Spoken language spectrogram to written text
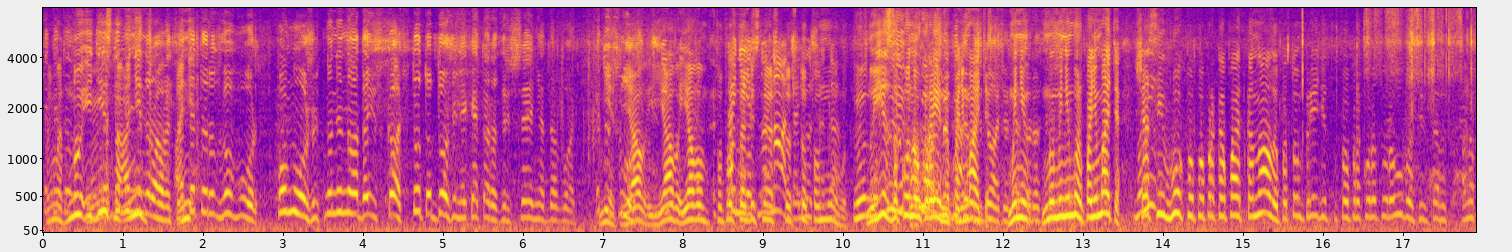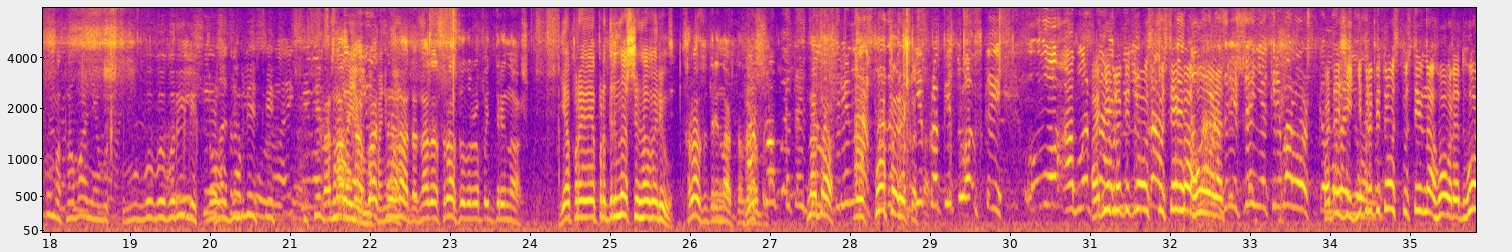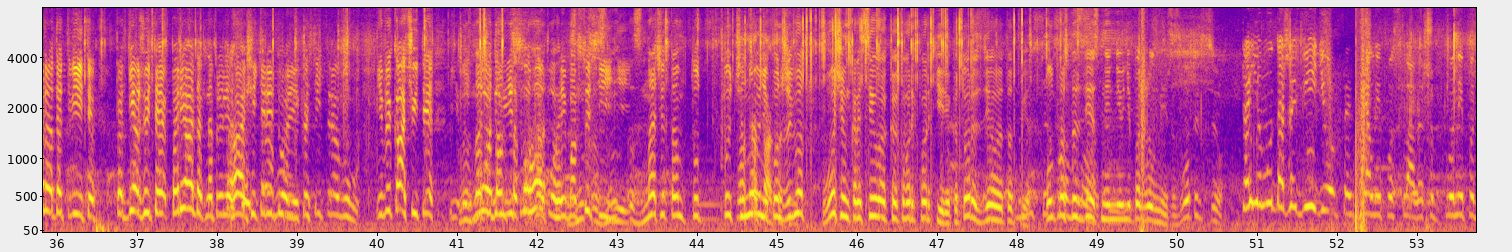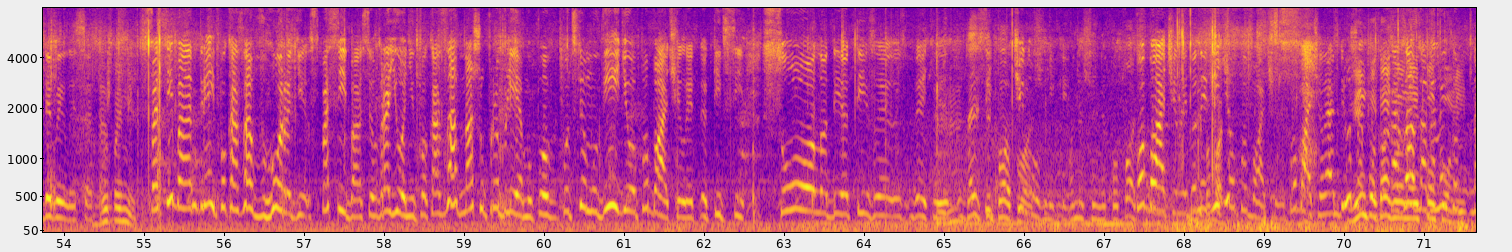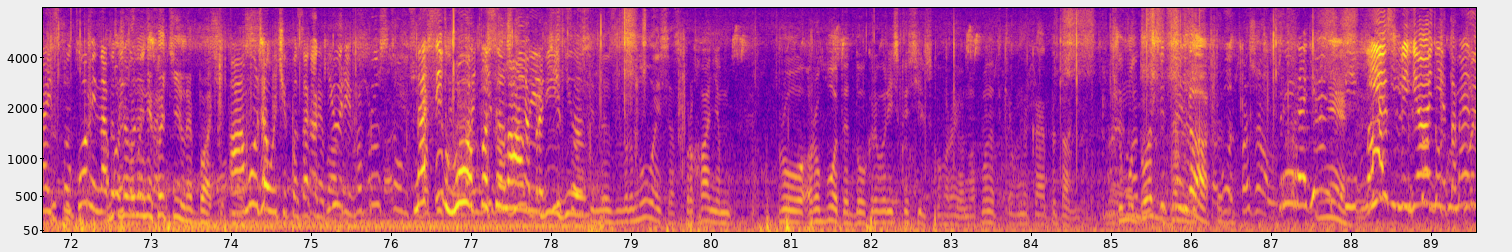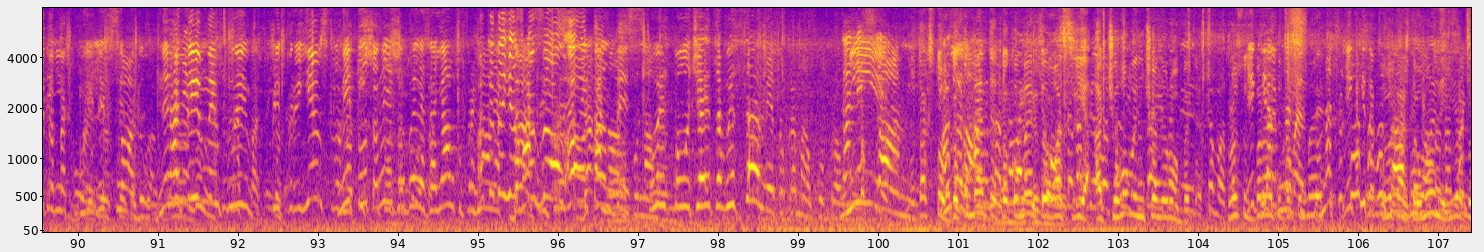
Понимаете? Ну, единственное, они, нравится. они, Это разговор Поможет, но не надо искать. Кто-то должен какое-то разрешение давать. Это Нет, сложно. я, я, я вам по- просто Конечно, объясняю, что, надо, что Леша, помогут. да. Ну, Но ну, есть ну, законы и Украины, помогут понимаете? ждать Мы не, этого мы, мы не можем, понимаете? Сейчас Евгок по- по- прокопает каналы, потом приедет по прокуратура области и скажет, а на каком основании вы, вы, вы вырыли на земле все, сельского Канал района, копать не понимаете? надо, надо сразу робити дренаж. Я про, я про дренаж и говорю. Сразу дренаж надо А робити. щоб це Надо зробити дренаж, ну, надо поперек это. Дніпропетровської о, обласна А Дніпропетровськ спустив на город. Розрішення Криворожському Подожди, району. Днепропетровск спустив на город, город ответил, поддерживайте порядок на прилегающей территории, косить траву и выкачивайте воду из своего погреба в соседний. Значит, там тот, тот чиновник, он живет в очень красивой квар- квартире, который сделает ответ. Он просто здесь не, не, не пожил месяц. Вот и все. Та йому навіть відео це зняли, послали, щоб вони подивилися. Там. Вы поймите. Спасибо, Андрій показав в городі, спасибо, ось в районі показав нашу проблему. По, по всьому відео побачили ті всі солоди, ті е, еті, ці чиновники. Вони ще не побачили. Побачили, вони відео побачили. Побачили. Андрюша Він показував на показав на ісполкомі. великому на ісполкомі, на Може великому вони не екрані. хотіли бачити. А може очі Так, позакривали. Юрій, вопрос в тому, що На сівгод посилали відео. не звернулися з проханням про роботи до Криворізького сільського району. От в мене таке виникає питання. Чому досі це не Вот, пожалуйста. При радянській владі ніхто документи такое-то, не- не складував. Негативний вплив підприємства Ми на то-то, пішли, то-то. зробили заявку, А коли я Да, сказав, а от То есть, получается, вы сами эту канавку Та проводите? не самі. Ну так стоп, документи, документи у вас є. А чого ви нічого не робите? Просто збираєте документи. Які Ви кажете, у мене є документи.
